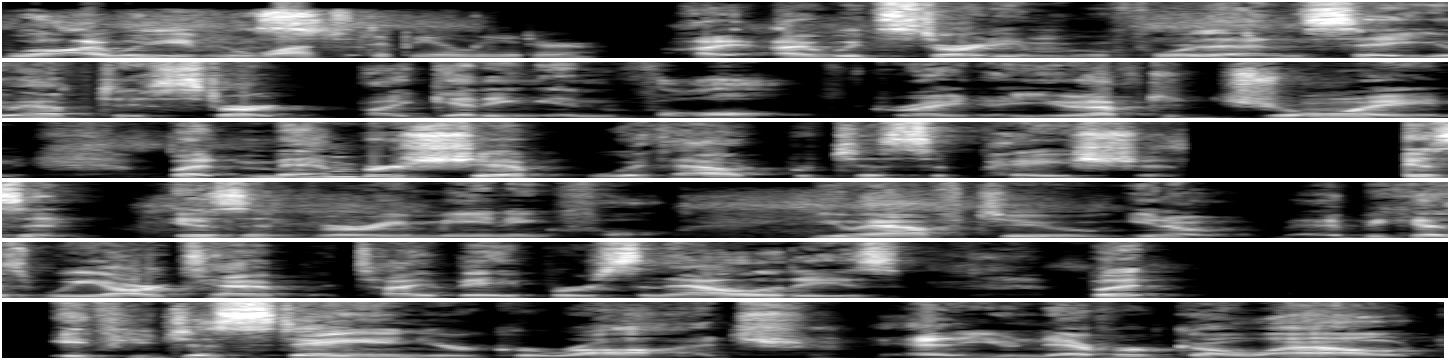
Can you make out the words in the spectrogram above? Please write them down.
Well, I would even who wants st- to be a leader? I, I would start even before that and say you have to start by getting involved, right? You have to join, but membership without participation isn't isn't very meaningful. You have to, you know, because we are type type A personalities, but if you just stay in your garage and you never go out,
